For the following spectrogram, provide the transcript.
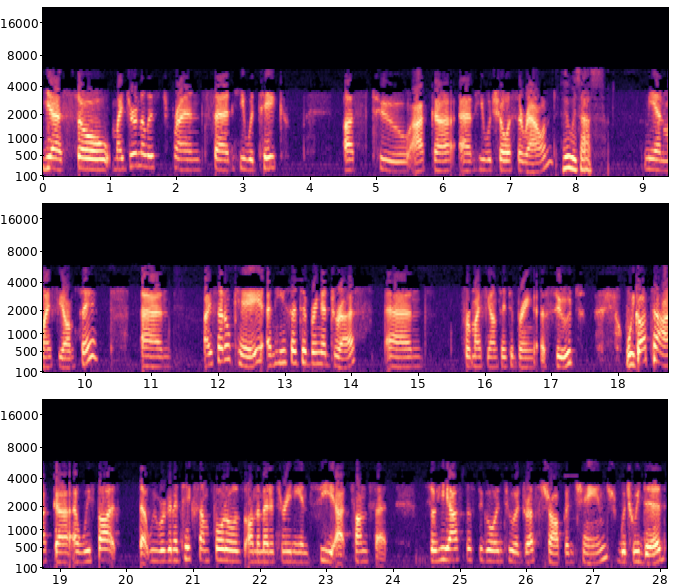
Yes. So my journalist friend said he would take us to Akka and he would show us around. Who was us? Me and my fiance. And I said okay, and he said to bring a dress and for my fiance to bring a suit. We got to Akka and we thought that we were going to take some photos on the Mediterranean Sea at sunset. So he asked us to go into a dress shop and change, which we did.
